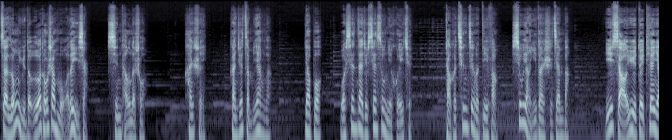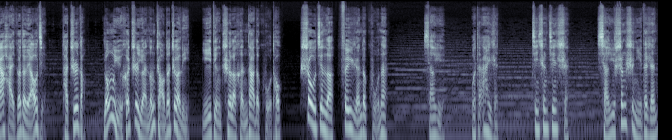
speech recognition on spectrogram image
在龙宇的额头上抹了一下，心疼地说：“寒水，感觉怎么样了？要不我现在就先送你回去，找个清静的地方休养一段时间吧。”以小玉对天涯海阁的了解，他知道龙宇和志远能找到这里，一定吃了很大的苦头，受尽了非人的苦难。小雨，我的爱人，今生今世，小玉生是你的人，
